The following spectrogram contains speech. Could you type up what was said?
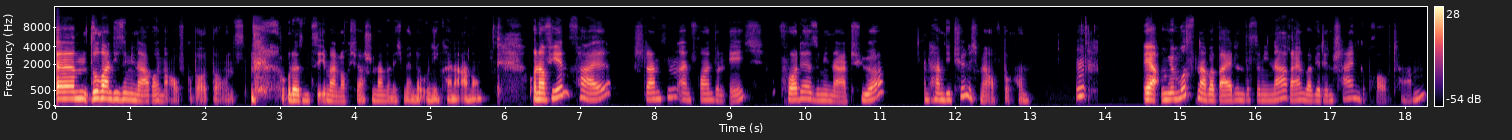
Ähm, so waren die Seminarräume aufgebaut bei uns. Oder sind sie immer noch? Ich war schon lange nicht mehr in der Uni, keine Ahnung. Und auf jeden Fall standen ein Freund und ich vor der Seminartür und haben die Tür nicht mehr aufbekommen. Mhm. Ja, und wir mussten aber beide in das Seminar rein, weil wir den Schein gebraucht haben.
